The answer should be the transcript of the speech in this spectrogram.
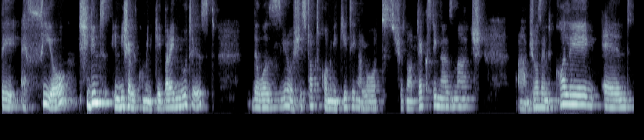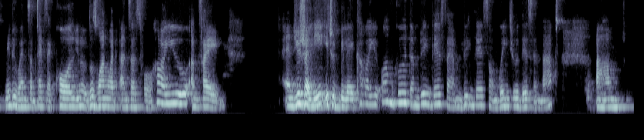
they, I feel she didn't initially communicate, but I noticed there was, you know, she stopped communicating a lot. She was not texting as much. Um, she wasn't calling. And maybe when sometimes I call, you know, those one word answers for, How are you? I'm fine. And usually it would be like, How are you? Oh, I'm good. I'm doing this. I'm doing this. I'm going through this and that. Um,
